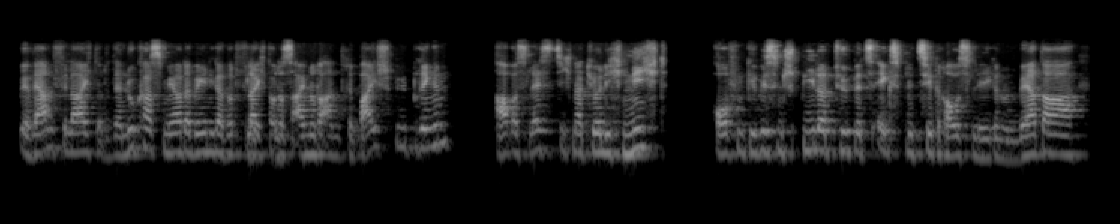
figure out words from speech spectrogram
wir werden vielleicht, oder der Lukas mehr oder weniger wird vielleicht auch das ein oder andere Beispiel bringen, aber es lässt sich natürlich nicht auf einen gewissen Spielertyp jetzt explizit rauslegen. Und wer da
